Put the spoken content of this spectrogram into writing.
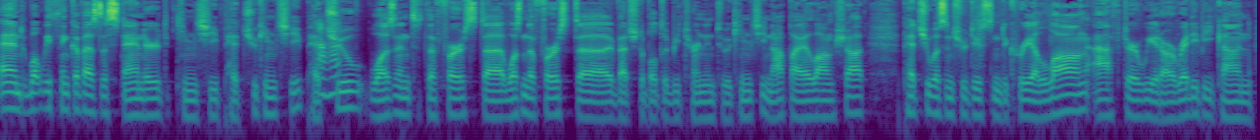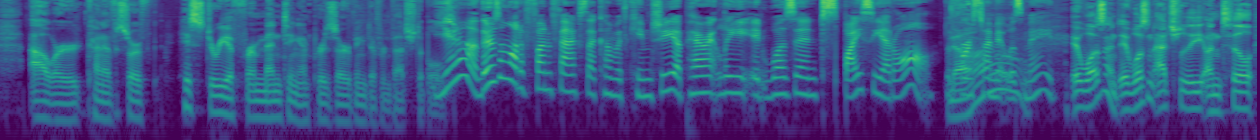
And what we think of as the standard kimchi, pechu kimchi, pechu wasn't the first uh, wasn't the first uh, vegetable to be turned into a kimchi, not by a long shot. Pechu was introduced into Korea long after we had already begun our kind of sort of history of fermenting and preserving different vegetables. Yeah, there's a lot of fun facts that come with kimchi. Apparently, it wasn't spicy at all the first time it was made. It wasn't. It wasn't actually until,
